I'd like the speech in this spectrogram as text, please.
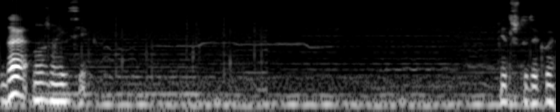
Да, нужно идти. Это что такое?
